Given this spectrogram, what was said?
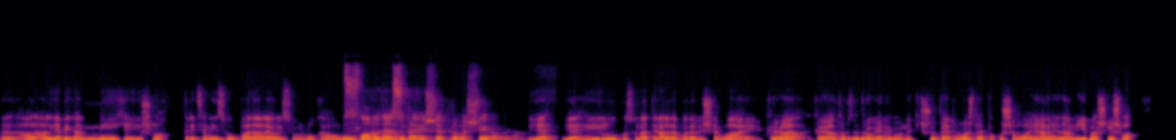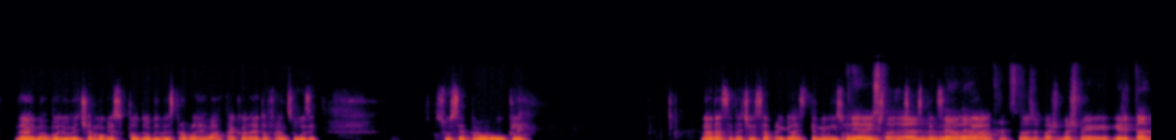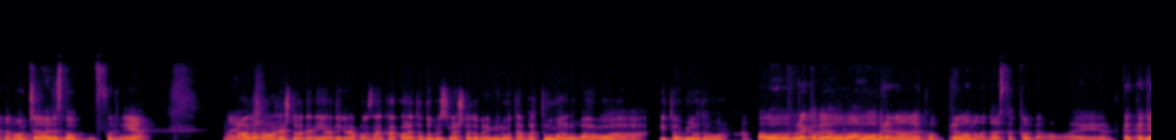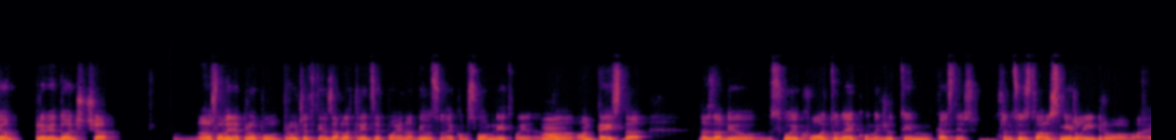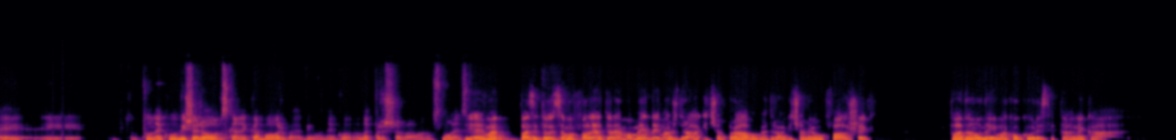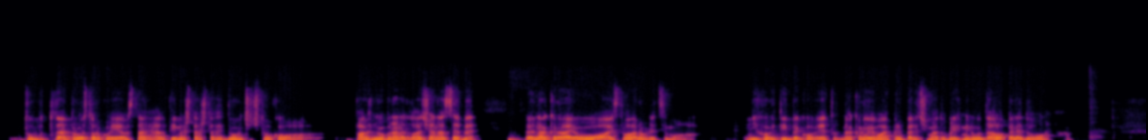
E, ali, ali jebi ga, nije ih je išlo, trice nisu upadale, ovi su lukavo luku. Slobodno su previše promašivali. ono. Je, je, i Luku su natjerali da bude više ovaj krea, kreator za druge nego neki šuter, ono što je pokušava jedan na jedan nije baš išlo, da ima bolju veće, mogli su to dobiti bez problema, tako da eto Francuzi su se provukli. Nadam se da će sad prigaziti, jer mi nisu Nije isto, ne, ne, volim Francuze, baš, baš mi je iritantna momčad, valjda zbog Furnija. Ali dobro, on nešto ovdje nije odigrao, Bog zna kako, ali eto, dobili su nešto dobri minuta, Batuma, Luvavu, a i to je bilo dovoljno. Pa rekao bi da Luvavu obrana onako prelomila dosta toga. Ovaj, jer kad, je on premije Dončića, no, Slovenija prvu, prvu četvrtinu zabila 30 poena, bili su u nekom svom ritmu, mm. on, on pace da, da zabiju svoju kvotu neku, međutim kasnije su Francuzi stvarno smirili igru ovaj, i tu neku više rovska neka borba je bila nego lepršava ono, slovenska. Je, ma pazi, tu je samo fali, ti onaj moment da imaš Dragića, pravoga Dragića, ne ovog falšeg, pa da onda ima ko koristi ta neka, tu, taj prostor koji je ostaje, ali ti imaš šta što je Dončić toliko pažnju obrane odlačio na sebe, na kraju ovaj stvarno recimo njihovi ti bekovi, eto, na kraju ovaj Prepelić ima dobrih minuta, ali opet ne dovoljno.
